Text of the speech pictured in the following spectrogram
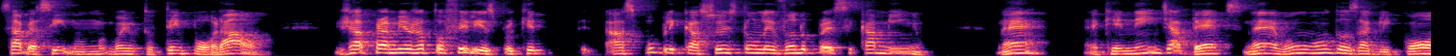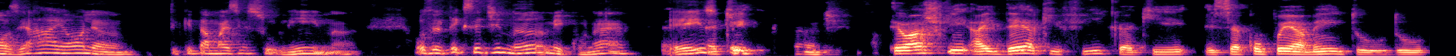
sabe assim, num momento temporal, já para mim eu já estou feliz, porque as publicações estão levando para esse caminho, né? É que nem diabetes, né? Vamos, vamos dosar glicose, ai, olha, tem que dar mais insulina. Ou seja, tem que ser dinâmico, né? É isso é que, que é importante. Eu acho que a ideia que fica é que esse acompanhamento do,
